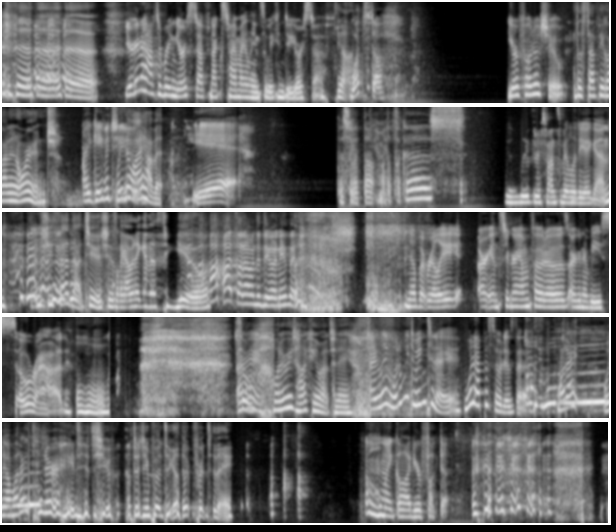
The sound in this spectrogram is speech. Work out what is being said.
You're gonna have to bring your stuff next time, Eileen, so we can do your stuff. yeah. What stuff? Your photo shoot. The stuff you got in orange. I gave it to you. Wait, you. no, I have it. Yeah. That's what I thought, motherfuckers. You lose responsibility again. and She said that too. She's like, I'm going to give this to you. so I don't have to do anything. no, but really, our Instagram photos are going to be so rad. Mhm. So, right. what are we talking about today? Eileen, what are we doing today? What episode is this? What I well, yeah, what itinerary did you did you put together for today? Oh my god, you're fucked up.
